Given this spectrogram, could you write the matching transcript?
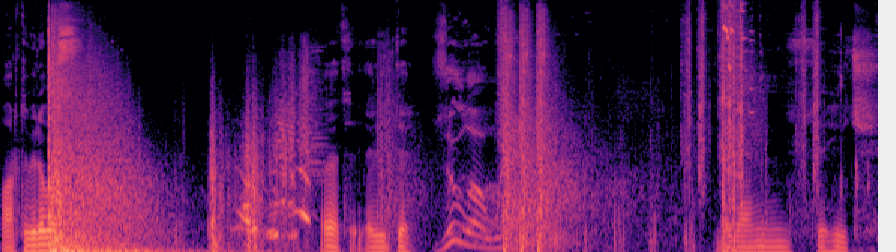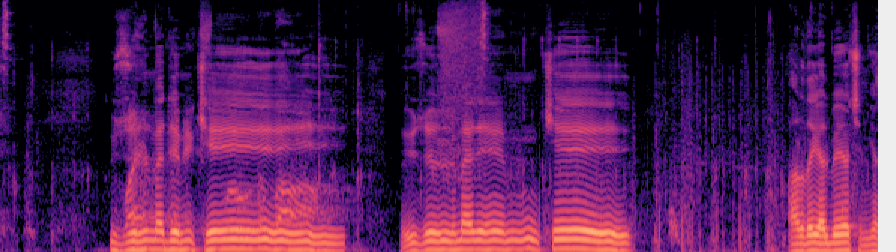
Artı bire bas. Evet el gitti. Zula Nedense hiç üzülmedim ki Üzülmedim ki Arda gel bir açayım gel.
